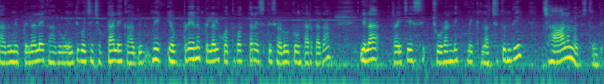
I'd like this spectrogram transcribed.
కాదు మీ పిల్లలే కాదు ఇంటికి వచ్చిన చుట్టాలే కాదు మీకు ఎప్పుడైనా పిల్లలు కొత్త కొత్త రెసిపీస్ అడుగుతూ ఉంటారు కదా ఇలా ట్రై చేసి చూడండి మీకు నచ్చుతుంది చాలా నచ్చుతుంది.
